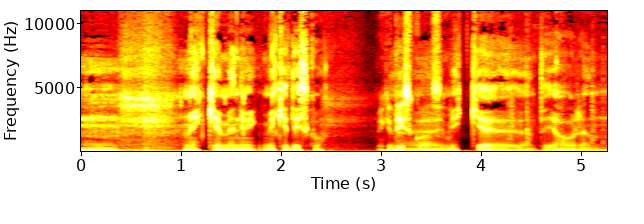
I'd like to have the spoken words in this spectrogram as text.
Mm. Mycket, men mycket disco. Mycket disco Eh, alltså. Mycket, vänta, jag har en,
